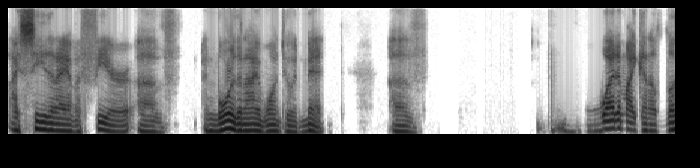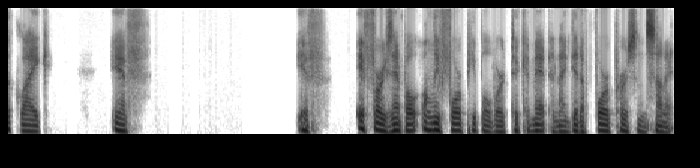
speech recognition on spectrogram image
I see that I have a fear of, and more than I want to admit, of what am I going to look like if, if, if, for example, only four people were to commit and I did a four person summit,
